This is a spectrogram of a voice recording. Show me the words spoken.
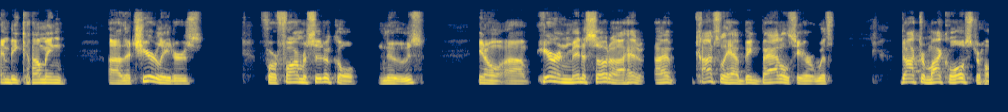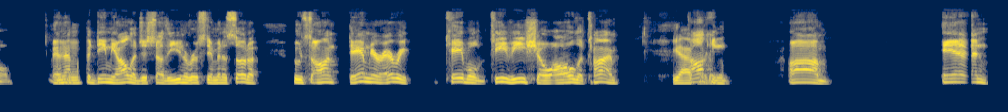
and becoming uh, the cheerleaders for pharmaceutical news you know, uh, here in Minnesota, I had I constantly have big battles here with Dr. Michael Osterholm, an mm-hmm. epidemiologist out of the University of Minnesota, who's on damn near every cable TV show all the time. Yeah, talking. Um, and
